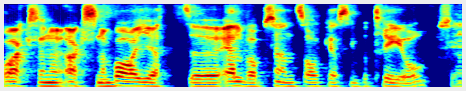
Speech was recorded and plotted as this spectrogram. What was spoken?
Och aktien, aktien har bara gett 11 eh, procents avkastning på tre år. Ju...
